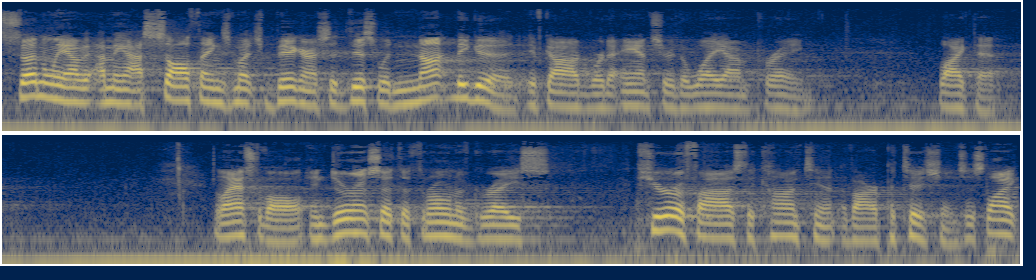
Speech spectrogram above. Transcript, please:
suddenly, I, I mean, I saw things much bigger. I said, this would not be good if God were to answer the way I'm praying like that. Last of all, endurance at the throne of grace purifies the content of our petitions. It's like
